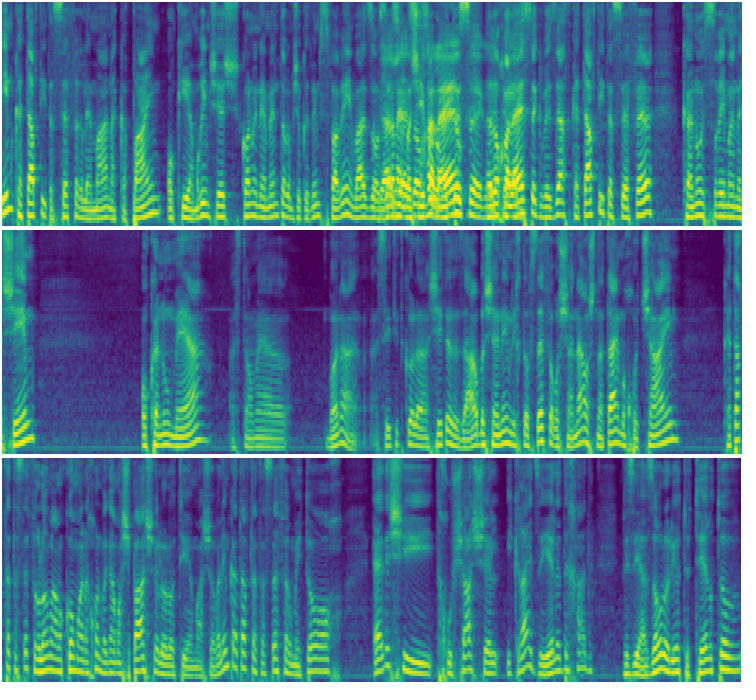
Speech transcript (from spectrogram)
אם כתבתי את הספר למען הכפיים, או כי אומרים שיש כל מיני מנטורים שכותבים ספרים, ואז זה עוזר להם בשיווק, זה לעסק, זה יעזור לעסק וזה, אז כתבתי את הספר, קנו 20 אנשים, או קנו 100, אז אתה אומר, בואנה, עשיתי את כל השיט הזה, זה ארבע שנים לכתוב ספר, או שנה, או שנתיים, או חודשיים. כתבת את הספר לא מהמקום הנכון, וגם השפעה שלו לא תהיה משהו. אבל אם כתבת את הספר מתוך איזושהי תחושה של, יקרא את זה ילד אחד, וזה יעזור לו להיות יותר טוב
